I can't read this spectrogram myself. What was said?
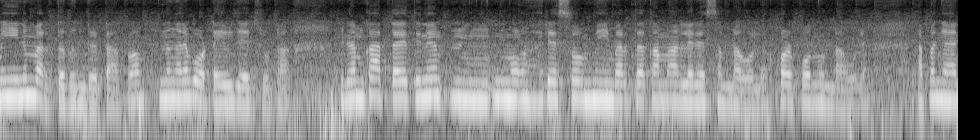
മീനും വറുത്തതുണ്ട് കേട്ടോ. അപ്പോൾ ഇന്നിങ്ങനെ പോട്ടെ വിചാരിച്ചു കേട്ടോ. പിന്നെ നമുക്ക് അത്തായത്തിന് രസവും മീൻ വറുത്താക്കാൻ നല്ല രസം ഉണ്ടാവുമല്ലോ. കുഴപ്പമൊന്നും ഉണ്ടാവില്ല അപ്പം ഞാൻ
